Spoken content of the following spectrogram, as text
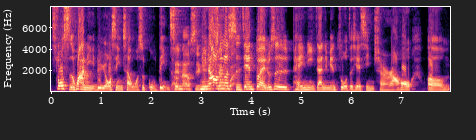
说实话，你旅游行程我是固定的，谁哪有时间？你哪有那个时？间？对，就是陪你在那边做这些行程，然后呃，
